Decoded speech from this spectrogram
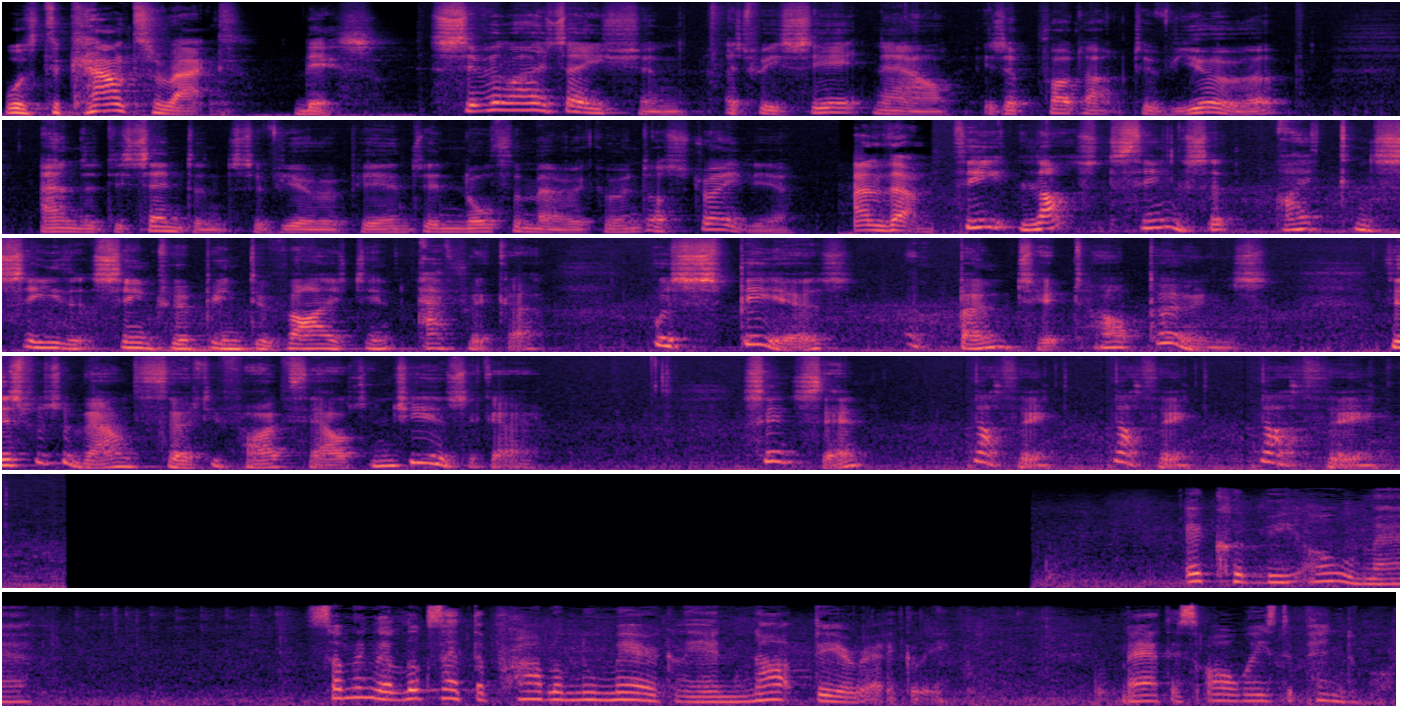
was to counteract this. Civilization, as we see it now, is a product of Europe and the descendants of Europeans in North America and Australia. And that the last things that I can see that seem to have been devised in Africa were spears and bone tipped harpoons. This was around 35,000 years ago. Since then, nothing, nothing, nothing. It could be old math. Something that looks at the problem numerically and not theoretically. Math is always dependable.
